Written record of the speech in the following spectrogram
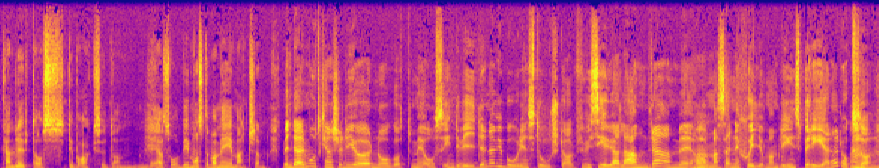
kan luta oss tillbaks. Utan det är så. Vi måste vara med i matchen. Men däremot kanske det gör något med oss individer när vi bor i en storstad. För vi ser ju alla andra med, har mm. massa energi och man blir inspirerad också. Mm,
